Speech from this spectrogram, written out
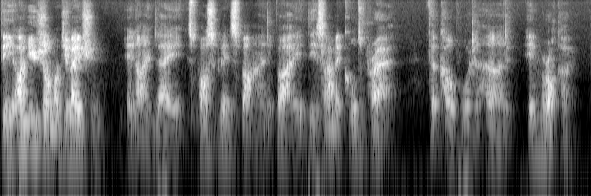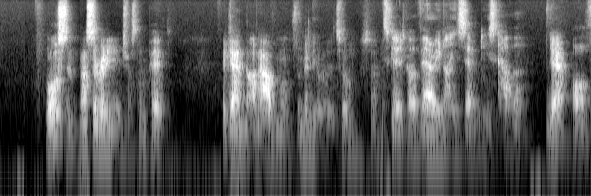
the unusual modulation in Night and Day is possibly inspired by the Islamic call to prayer that Cole Porter heard in Morocco. Awesome. That's a really interesting pick. Again, not an album I'm familiar with at all. So It's good. It's got a very 1970s cover. yeah, of.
